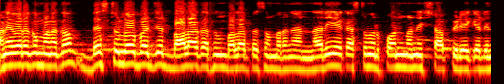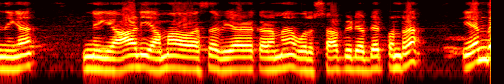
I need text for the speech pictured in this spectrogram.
அனைவருக்கும் வணக்கம். Best low budget Bala custom Bala பேச பாருங்க. நிறைய கஸ்டமர் ஃபோன் பண்ணி ஷாப் வீடியோ கேட்டிருந்தீங்க. இன்னைக்கு ஆடி அமாவாசை வியாழக்கிழமை ஒரு ஷாப் வீடியோ அப்டேட் பண்ணுறேன் எந்த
